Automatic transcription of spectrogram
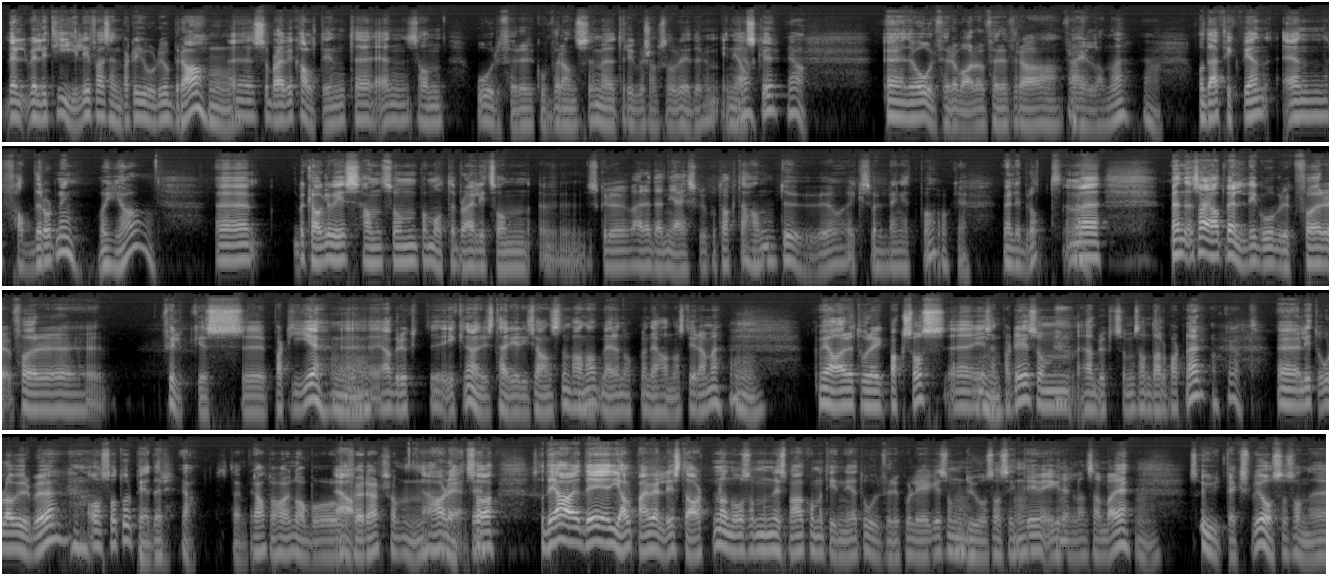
veld, veldig tidlig, for Senterpartiet gjorde det jo bra, eh, så blei vi kalt inn til en sånn ordførerkonferanse med Trygve Slagsvold Vedum inn i Asker. Ja. Eh, det var ordfører og varaordfører fra, fra hele landet. Og der fikk vi en, en fadderordning. Oh, ja. Eh, beklageligvis, han som på en måte blei litt sånn eh, Skulle være den jeg skulle kontakte, han døde jo ikke så veldig lenge etterpå. Okay. Veldig brått. Men, men så har jeg hatt veldig god bruk for, for eh, fylkespartiet. Mm. Jeg har brukt eh, ikke nødvendigvis Terje Riis-Johansen, for han har hatt mer enn nok med det han har styra med. Vi har Tor Erik Baksås eh, i Senterpartiet, som jeg har brukt som samtalepartner. Eh, litt Olav Urbø, og så Tor Peder. Ja, stemmer. Ja, du har jo naboordfører her som Jeg har det. Så, så det, har, det hjalp meg veldig i starten. Og nå som liksom jeg har kommet inn i et ordførerkollege, som du også har sittet i, i Grenlandssamarbeidet, så utveksler vi også sånne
